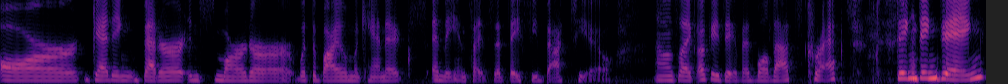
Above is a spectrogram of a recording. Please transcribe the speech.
are getting better and smarter with the biomechanics and the insights that they feed back to you. And I was like, okay, David, well, that's correct. ding, ding, ding.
